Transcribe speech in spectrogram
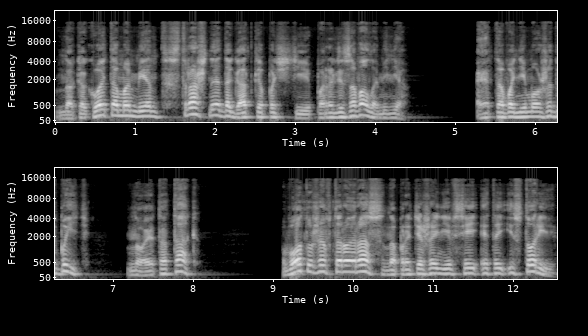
На какой-то момент страшная догадка почти парализовала меня. Этого не может быть, но это так. Вот уже второй раз на протяжении всей этой истории,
